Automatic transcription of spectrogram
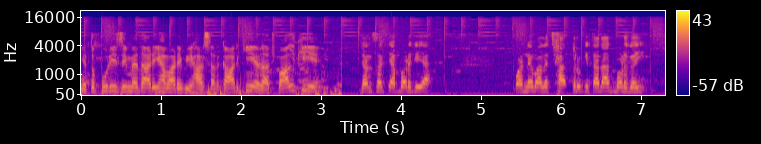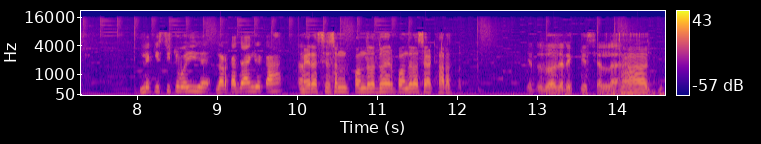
ये तो पूरी ज़िम्मेदारी हमारे बिहार सरकार की है राज्यपाल की है। जनसंख्या बढ़ गया। पढ़ने वाले छात्रों की तादाद बढ़ गई। लेकिन सीट वही है। लड़का जाएँगे कहाँ? मेरा सेशन पंद्रह दो हज़ार पंद्रह से अठारह तक। ये तो 2021 चल रहा है। हाँ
